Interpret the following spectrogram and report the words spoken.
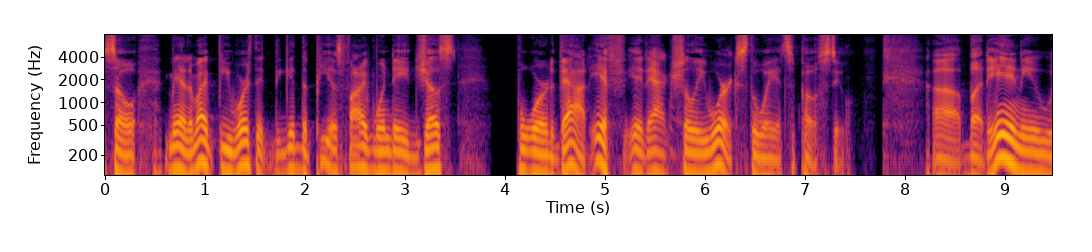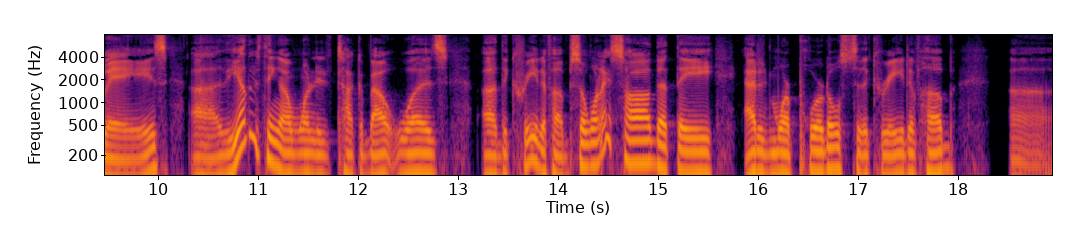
So, man, it might be worth it to get the PS5 one day just for that if it actually works the way it's supposed to. Uh, but anyways, uh, the other thing I wanted to talk about was uh, the Creative Hub. So when I saw that they added more portals to the Creative Hub, uh,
